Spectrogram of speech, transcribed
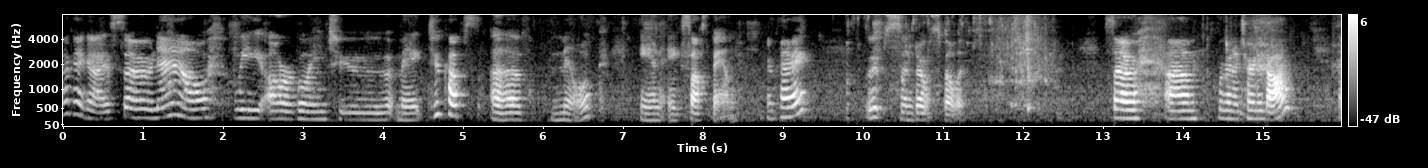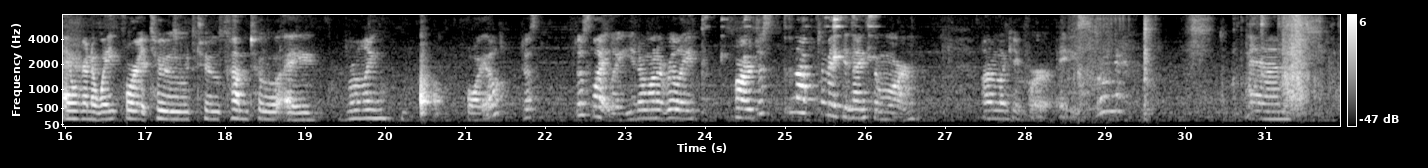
Okay guys, so now we are going to make two cups of milk in a saucepan okay? Oops, and don't spill it. So, um, we're going to turn it on, and we're going to wait for it to, to come to a rolling boil, just, just lightly. You don't want it really hard, just enough to make it nice and warm. I'm looking for a spoon, and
